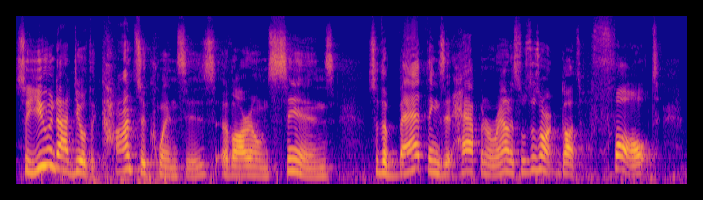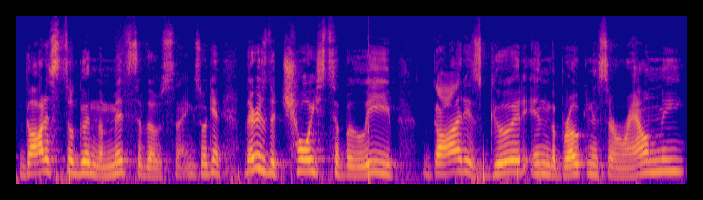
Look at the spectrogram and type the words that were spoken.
So you and I deal with the consequences of our own sins. So the bad things that happen around us, those aren't God's fault. God is still good in the midst of those things. So again, there's the choice to believe God is good in the brokenness around me,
